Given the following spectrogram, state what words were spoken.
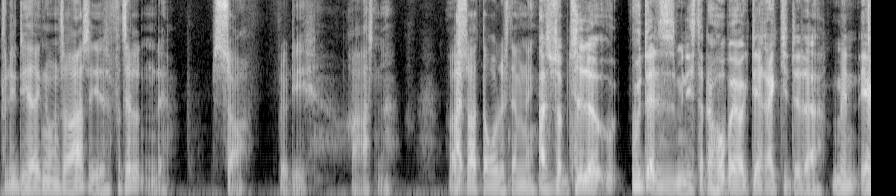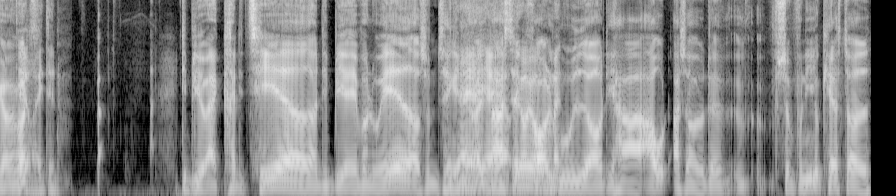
Fordi de havde ikke nogen interesse i at fortælle dem det. Så blev de rasende. Og Ej. så dårlig stemning. Altså som tidligere uddannelsesminister, der håber jeg jo ikke, det er rigtigt det der. Men jeg kan jo Det godt... er rigtigt. De bliver jo akkrediteret, og de bliver evalueret og sådan ting. Ja, de kan jo ja, ikke ja, bare jo, sende jo, folk men- ud, og de har out, altså det, symfoniorkestret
